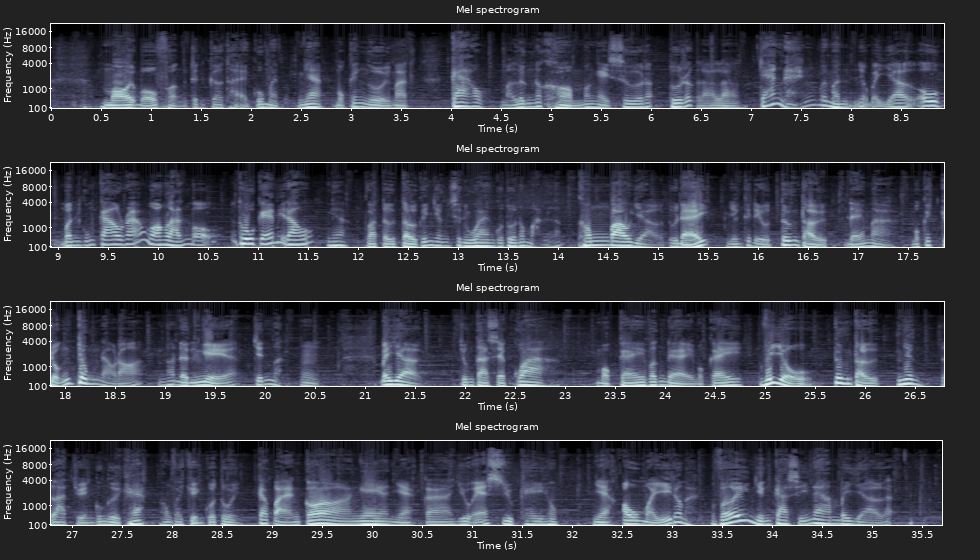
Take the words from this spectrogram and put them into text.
mọi bộ phận trên cơ thể của mình nha. Một cái người mà cao mà lưng nó khòm mà ngày xưa đó tôi rất là là chán nản với mình. Nhưng bây giờ ô mình cũng cao ráo ngon lành bộ thua kém gì đâu nha. Và từ từ cái nhân sinh quan của tôi nó mạnh lắm. Không bao giờ tôi để những cái điều tương tự để mà một cái chuẩn chung nào đó nó định nghĩa chính mình. Ừ. Bây giờ chúng ta sẽ qua một cái vấn đề, một cái ví dụ tương tự nhưng là chuyện của người khác, không phải chuyện của tôi. Các bạn có nghe nhạc à, US UK không? Nhạc Âu Mỹ đó mà. Với những ca sĩ nam bây giờ á,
